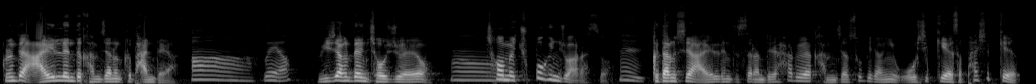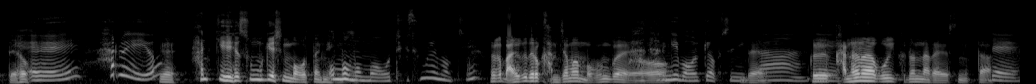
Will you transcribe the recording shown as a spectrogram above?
그런데 아일랜드 감자는 그 반대야. 아, 왜요? 위장된 저주예요. 어. 처음에 축복인 줄 알았어. 네. 그 당시에 아일랜드 사람들이 하루에 감자 소비량이 50개에서 80개였대요. 에? 하루에요? 예, 한 끼에 20개씩 먹었다는 얘기죠. 어머머머, 어떻게 20개를 먹지? 그러니까 말 그대로 감자만 먹은 거예요. 아, 다른 게 먹을 게 없으니까. 그 네. 가난하고 그런 나라였으니까. 네.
